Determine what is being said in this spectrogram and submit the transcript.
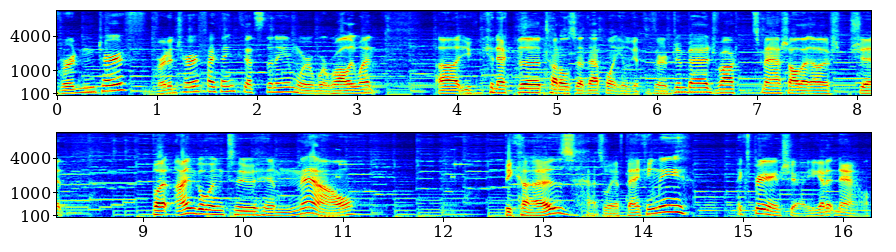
Verdanturf? Verdanturf, I think that's the name, where, where Wally went. Uh, you can connect the tunnels at that point. You'll get the third gym badge, rock smash, all that other shit. But I'm going to him now because, as a way of thanking me, experience share. You get it now.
